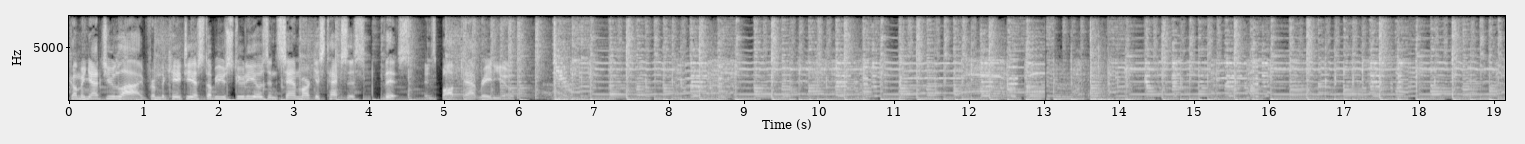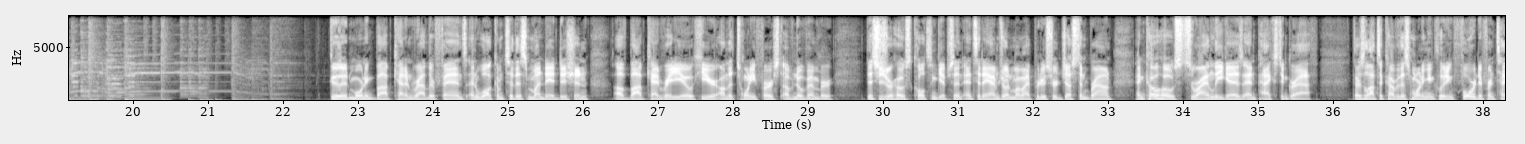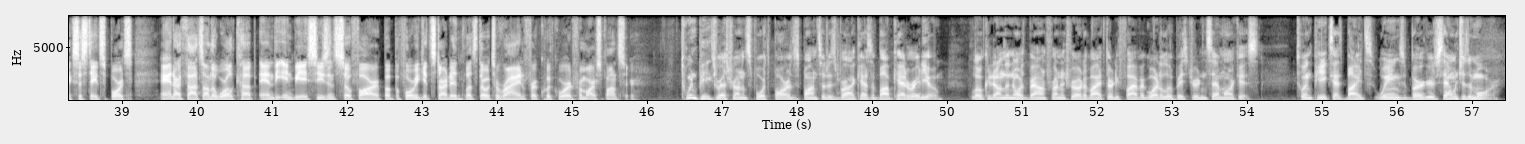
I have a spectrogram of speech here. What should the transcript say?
Coming at you live from the KTSW studios in San Marcos, Texas, this is Bobcat Radio. Good morning, Bobcat and Rattler fans, and welcome to this Monday edition of Bobcat Radio here on the 21st of November. This is your host, Colton Gibson, and today I'm joined by my producer, Justin Brown, and co hosts, Ryan Liguez and Paxton Graff. There's a lot to cover this morning, including four different Texas State sports and our thoughts on the World Cup and the NBA season so far. But before we get started, let's throw it to Ryan for a quick word from our sponsor. Twin Peaks Restaurant and Sports Bar is the sponsor of this broadcast of Bobcat Radio located on the northbound frontage road of I 35 at Guadalupe Street in San Marcos. Twin Peaks has bites, wings, burgers, sandwiches, and more.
